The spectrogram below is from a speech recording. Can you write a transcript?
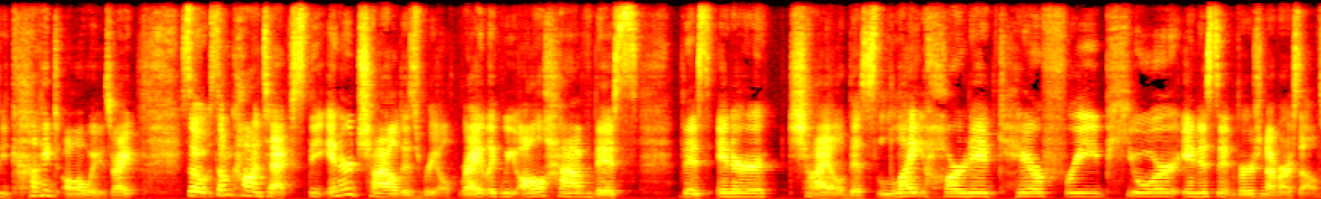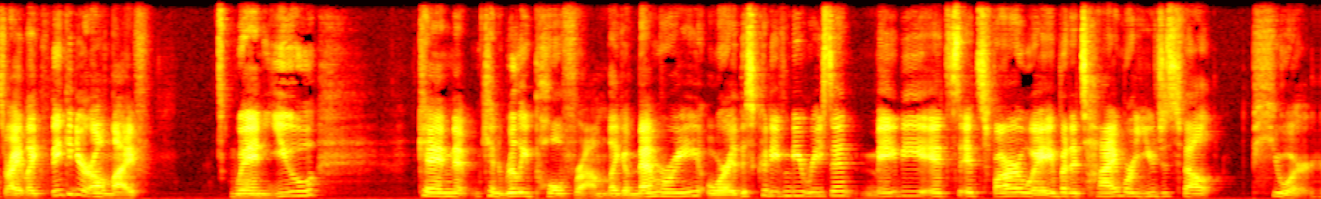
Be kind always, right? So, some context the inner child is real, right? Like, we all have this this inner child, this light-hearted, carefree, pure, innocent version of ourselves, right? Like think in your own life when you can can really pull from like a memory or this could even be recent maybe it's it's far away but a time where you just felt pure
